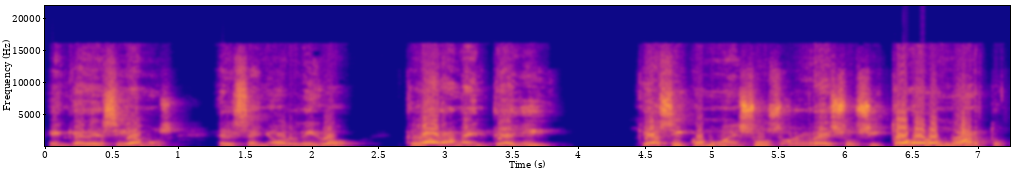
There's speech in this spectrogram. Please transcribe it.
en que decíamos, el Señor dijo claramente allí que así como Jesús resucitó de los muertos,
